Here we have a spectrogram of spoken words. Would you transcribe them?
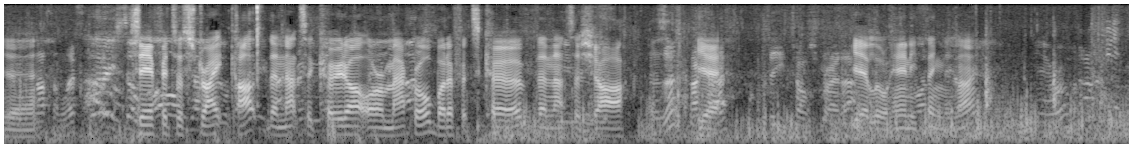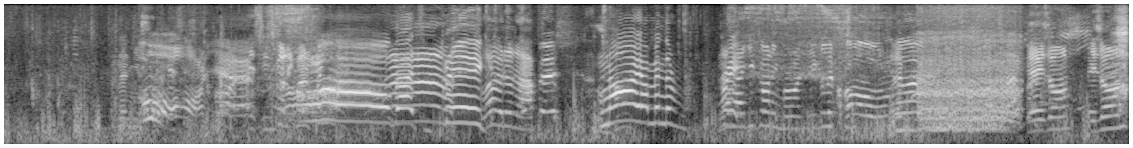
Yeah. nothing left. of. See if it's a straight cut, then that's a cuda or a mackerel. But if it's curved, then that's a shark. Is it? Okay. Yeah. So you tell straight up. Yeah, a little handy thing, you know. Yeah, right. And then you Oh, yes, yeah. yes, he's got him. got him. Oh, that's ah! big. Load it up. No, I'm in the. No, no, you got him right. You can oh, lift him. Oh, no. Yeah, he's on. He's on.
